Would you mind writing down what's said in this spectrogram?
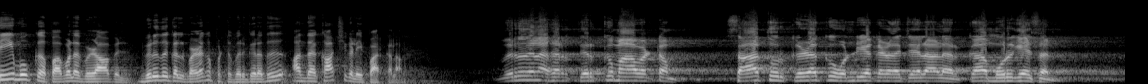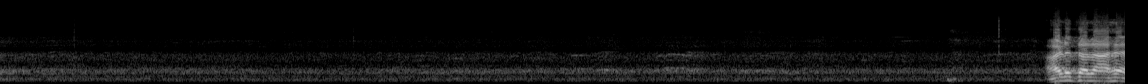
திமுக பவள விழாவில் விருதுகள் வழங்கப்பட்டு வருகிறது. அந்த காட்சிகளை பார்க்கலாம். விருதுநகர் தெற்கு மாவட்டம் சாத்தூர் கிழக்கு ஒன்றிய கழக செயலாளர் க. முருகேசன். அடுத்ததாக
